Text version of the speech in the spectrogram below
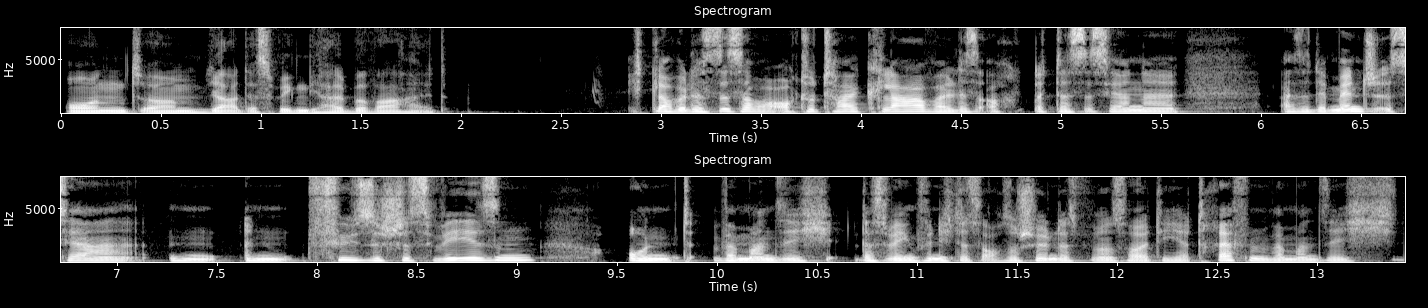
und ähm, ja, deswegen die halbe Wahrheit. Ich glaube, das ist aber auch total klar, weil das auch, das ist ja eine, also der Mensch ist ja ein, ein physisches Wesen und wenn man sich, deswegen finde ich das auch so schön, dass wir uns heute hier treffen, wenn man sich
